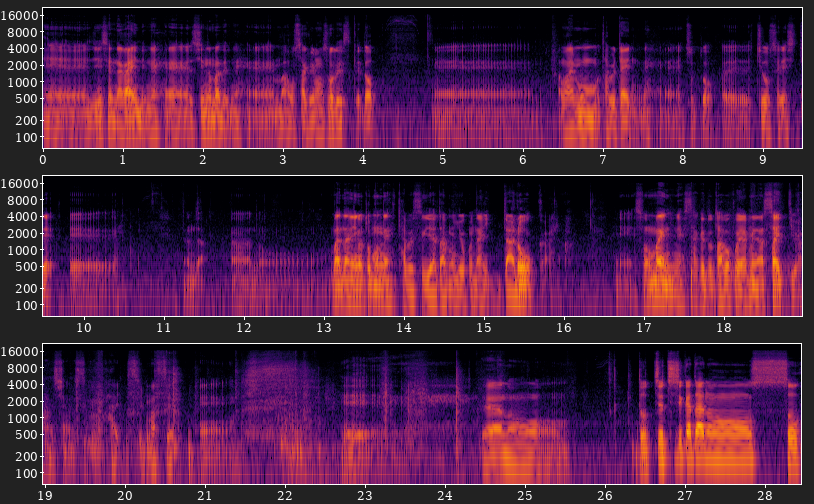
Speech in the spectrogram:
えー、人生長いんでね、えー、死ぬまでね、えー、まあお酒もそうですけど、え、甘いもんも食べたいんでね、え、ちょっと、え、調整して、えー、なんだあのまあ何事もね食べ過ぎは多分良くないだろうから、えー、その前にね酒とタバコやめなさいっていう話なんですけど。はいすいません。えー、えー、であのー、どっちを父方の祖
